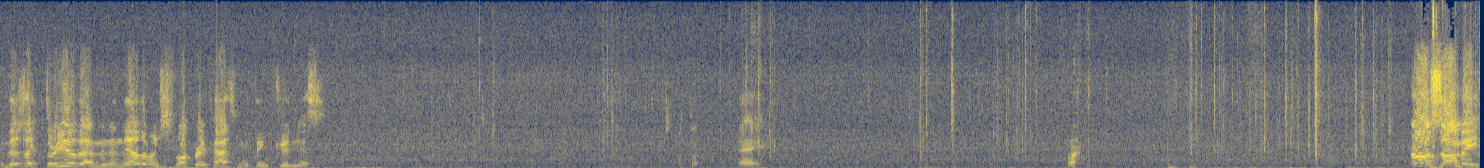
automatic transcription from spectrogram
And there's like three of them, and then the other one just walked right past me, thank goodness. What the? Hey, Fuck. Oh, zombie!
